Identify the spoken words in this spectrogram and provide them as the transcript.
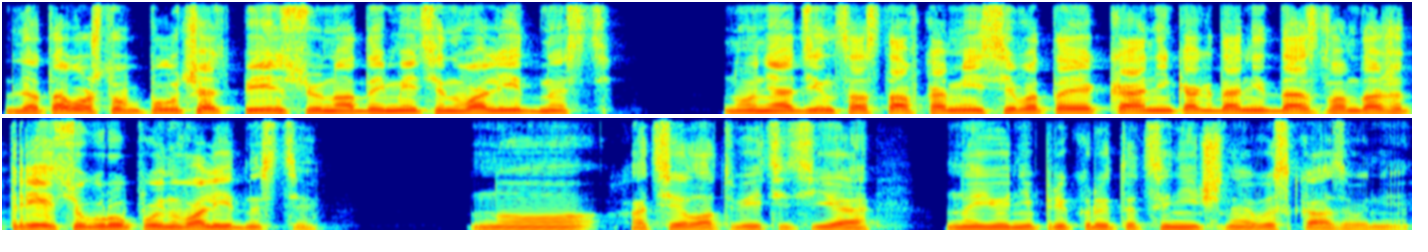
Для того, чтобы получать пенсию, надо иметь инвалидность. Но ни один состав комиссии ВТЭК никогда не даст вам даже третью группу инвалидности. Но, хотел ответить я на ее неприкрыто циничное высказывание.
